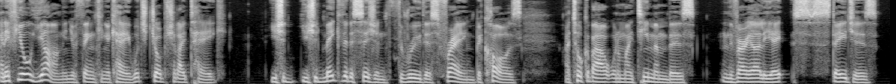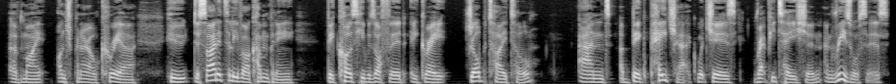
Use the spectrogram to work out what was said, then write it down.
And if you're young and you're thinking, okay, which job should I take? You should you should make the decision through this frame because I talk about one of my team members in the very early stages of my entrepreneurial career who decided to leave our company because he was offered a great job title and a big paycheck, which is reputation and resources.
